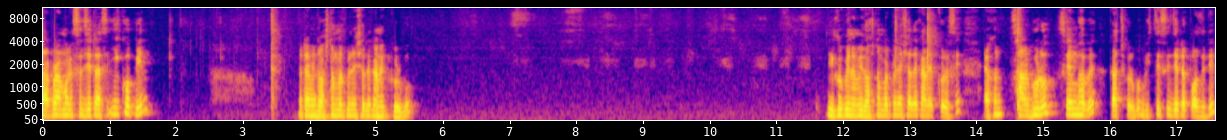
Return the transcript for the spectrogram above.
তারপর আমার কাছে যেটা আছে ইকো পিন এটা আমি দশ নম্বর পিনের সাথে কানেক্ট করব। ইকো পিন আমি দশ নম্বর পিনের সাথে কানেক্ট করেছি। এখন সার্ভারও সেমভাবে কাজ করব। ভিসিসি যেটা পজিটিভ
